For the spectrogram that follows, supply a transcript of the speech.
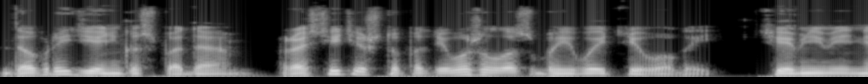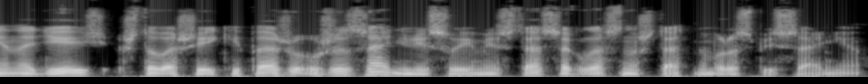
«Добрый день, господа. Простите, что потревожил вас боевой тревогой. Тем не менее, надеюсь, что ваши экипажи уже заняли свои места согласно штатному расписанию».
